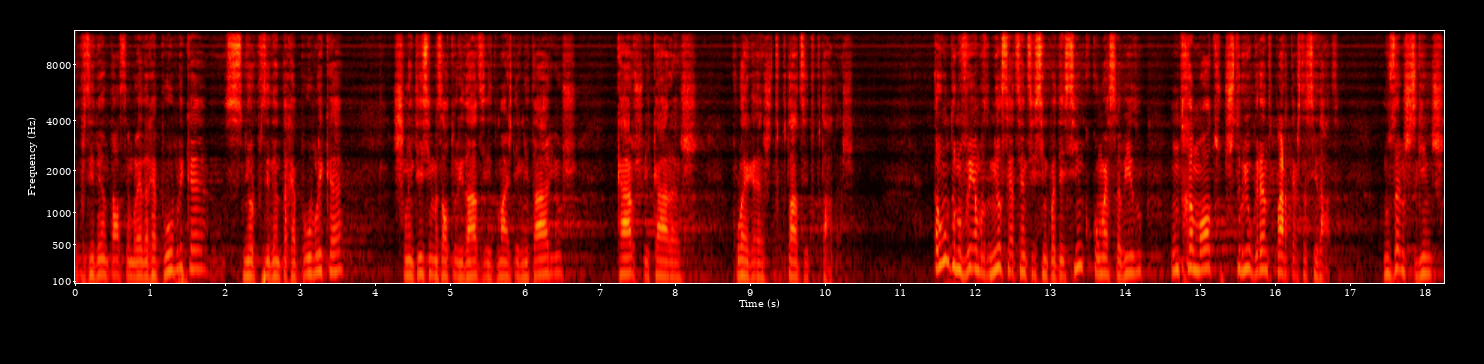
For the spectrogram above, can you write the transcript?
Presidente da Assembleia da República, Senhor Presidente da República, excelentíssimas autoridades e demais dignitários, caros e caras colegas deputados e deputadas. A 1 de novembro de 1755, como é sabido, um terremoto destruiu grande parte desta cidade. Nos anos seguintes,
